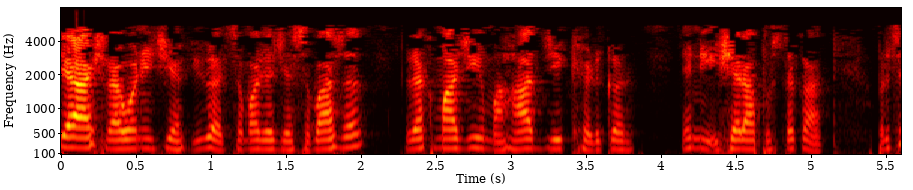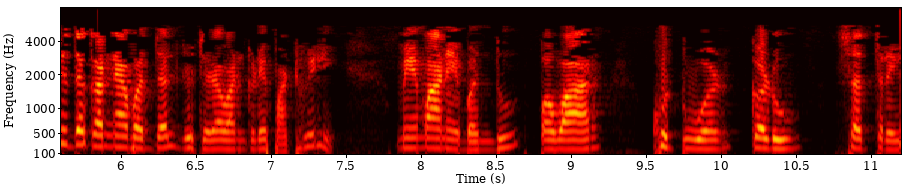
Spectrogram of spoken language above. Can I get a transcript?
त्या श्रावणीची हकीकत समाजाचे सभासद रखमाजी महादजी खेडकर यांनी इशारा पुस्तकात प्रसिद्ध करण्याबद्दल ज्योतिरावांकडे पाठविली. मेमाने बंधू पवार खुटवड कडू सत्रे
